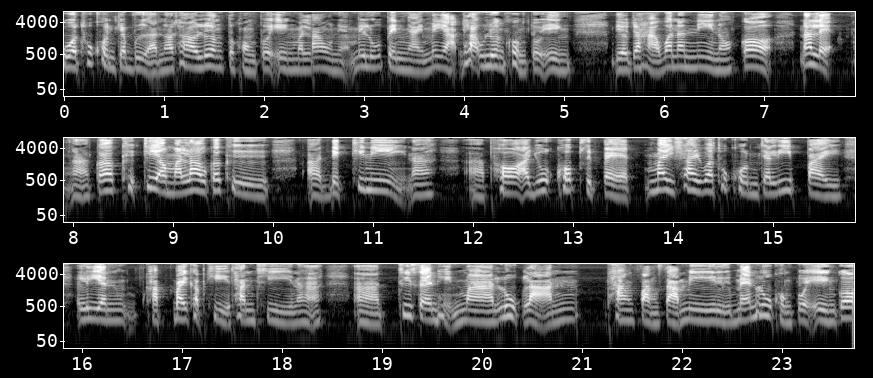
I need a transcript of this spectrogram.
กลัวทุกคนจะเบื่อเนาะถ้าเอาเรื่องตัวของตัวเองมาเล่าเนี่ย ไม่รู้เป็นไงไม่อยากเล่าเรื่องของตัวเอง เดี๋ยวจะหาว่านั่นนี่เนาะก็นั่นแหละอ่าก็คือที่เอามาเล่าก็คืออเด็กที่นี่นะอาพออายุครบ 18 ไม่ใช่ว่าทุกคนจะรีบไปเรียนขับใบขับขี่ทันทีนะคะอ่าที่แซนเห็นมาลูกหลาน ทางฝั่งสามีหรือแม้ลูกของตัวเองก็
